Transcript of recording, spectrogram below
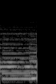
Bye.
